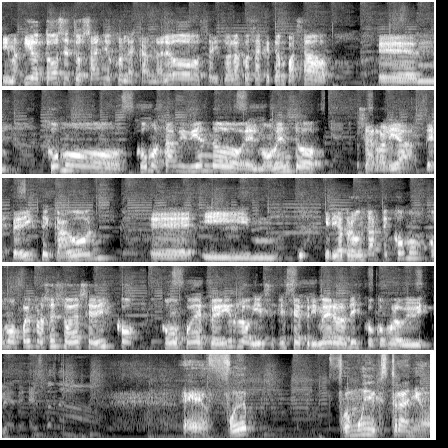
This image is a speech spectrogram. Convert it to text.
Me imagino todos estos años con la escandalosa y todas las cosas que te han pasado. Eh, ¿cómo, ¿Cómo estás viviendo el momento? O sea, en realidad, despediste Cagón eh, y quería preguntarte cómo, cómo fue el proceso de ese disco, cómo fue despedirlo y ese, primer disco, ¿cómo lo viviste? Eh, fue, fue muy extraño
